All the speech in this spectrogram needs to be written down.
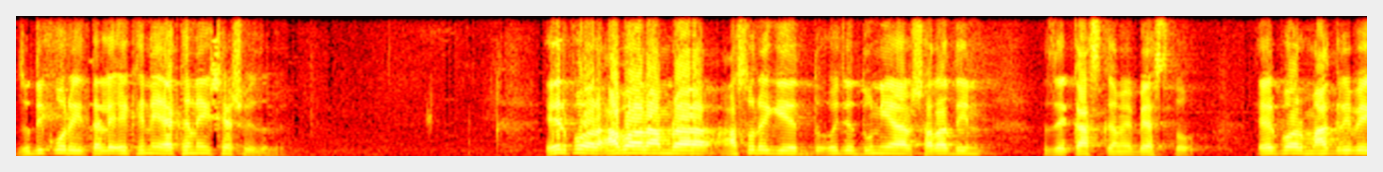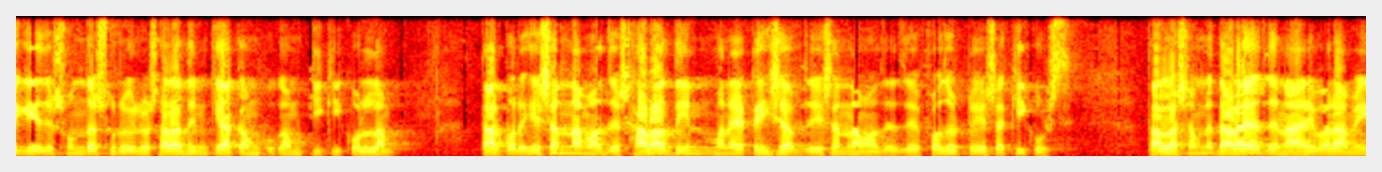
যদি করি, তাহলে এখানে, এখানেই শেষ হয়ে যাবে। এরপর আবার আমরা আসরে গিয়ে ওই যে দুনিয়ার সারাদিন যে কাজ কামে ব্যস্ত, এরপর মাগরিবে গিয়ে যে সন্ধ্যা শুরু হইল, সারাদিন কি আকাম কুকাম কি কি করলাম? তারপরে এশার নামাজে সারাদিন মানে একটা হিসাব যে এশার নামাজে যে ফজর টু এশা কি করছে? তাল্লার সামনে দাঁড়ায় যে না, এবার আমি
